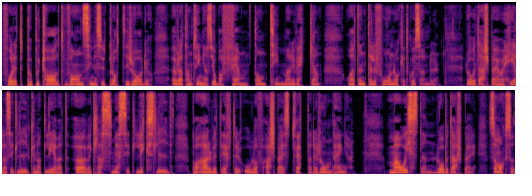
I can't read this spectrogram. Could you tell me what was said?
får ett pubertalt vansinnesutbrott i radio över att han tvingas jobba 15 timmar i veckan och att en telefon råkat gå sönder. Robert Aschberg har hela sitt liv kunnat leva ett överklassmässigt lyxliv på arvet efter Olof Aschbergs tvättade rånpengar. Maoisten Robert Aschberg, som också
